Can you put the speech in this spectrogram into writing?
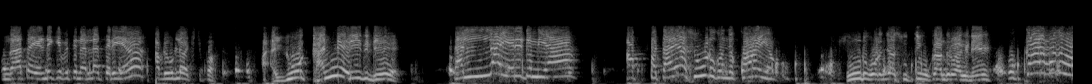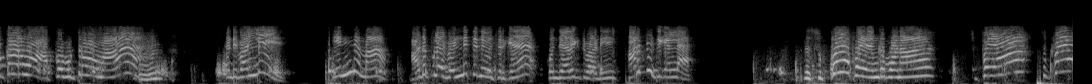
உங்க ஆத்தா எண்ணிக்கை பத்தி நல்லா தெரியும். அப்படி உள்ள வச்சுட்டு போ. ஐயோ கண்ணு எரியுதுடி நல்லா ஏறிட்டுமியா அப்பதாயா சூடு கொஞ்சம் குறையும். சூடு குறைஞ்சா சுத்தி உட்கார்ந்துருவாங்கடி. உட்காரும் போது உட்காருவோம். அப்ப விட்டுருவோமா? அடி வள்ளி என்னம்மா? அடுப்புல வெண்ணி தண்ணி வச்சிருக்கேன். கொஞ்சம் இறக்கிட்டு வாடி. அரைச்சிருக்கேன்ல இந்த சுப்பையா போய் எங்க போனா? சுப்பையா? சுப்பையா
